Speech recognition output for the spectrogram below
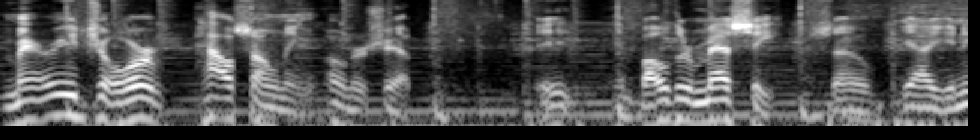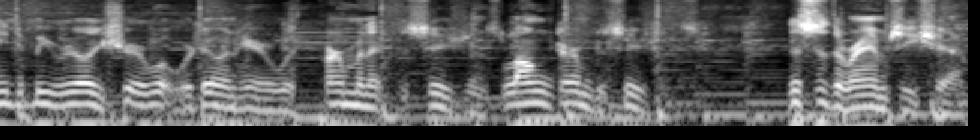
marriage or house owning ownership. It, and both are messy. So yeah, you need to be really sure what we're doing here with permanent decisions, long term decisions. This is the Ramsey Show.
